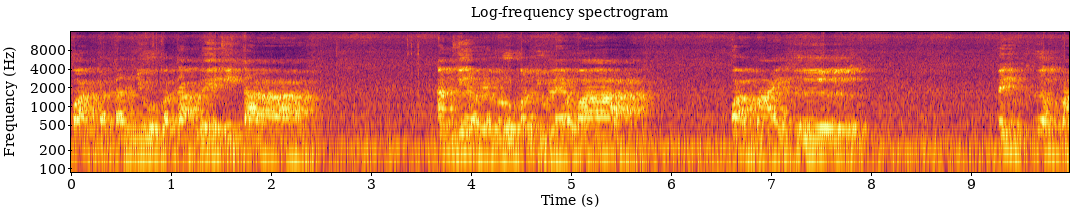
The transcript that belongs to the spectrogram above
ความกตัญญูกตเวทิตา อันที่เรายังรู้กันอยู่แล้วว่า ความหมายคือ เป็นเครื่องหม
